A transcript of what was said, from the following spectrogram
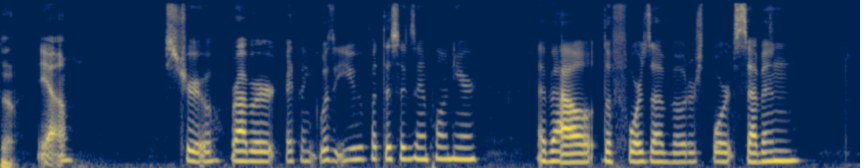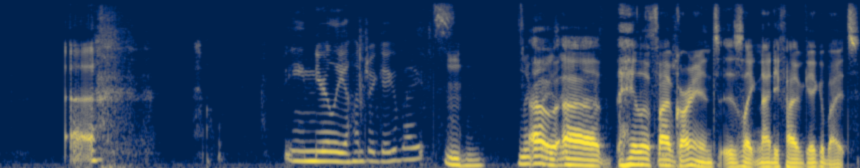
Yeah. Yeah. It's true. Robert, I think, was it you who put this example in here? About the Forza Motorsport 7 uh, being nearly 100 gigabytes? Mm-hmm. Oh, uh, Halo Five Guardians is like 95 gigabytes.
